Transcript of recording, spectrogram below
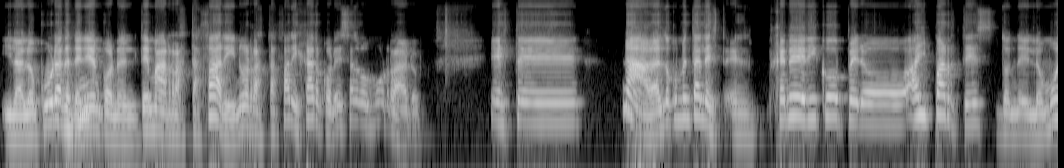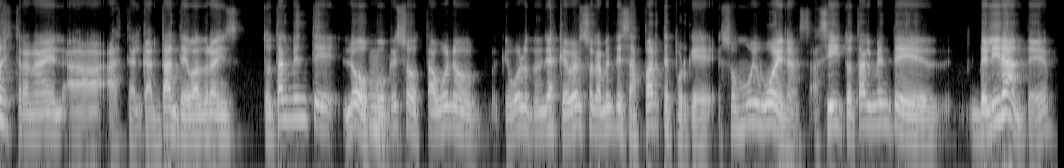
y la locura que tenían con el tema Rastafari, ¿no? Rastafari hardcore es algo muy raro. Este, nada, el documental es, es genérico, pero hay partes donde lo muestran a él, a- hasta el cantante de Bad Brains, totalmente loco, Mm. que eso está bueno, que vos lo tendrías que ver solamente esas partes porque son muy buenas, así totalmente delirante, ¿eh?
